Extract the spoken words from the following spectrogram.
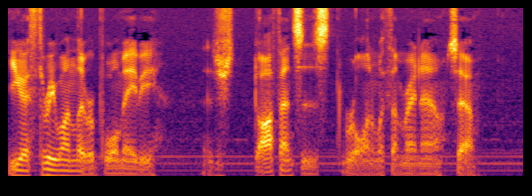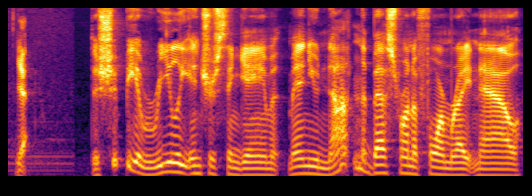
you go three one Liverpool maybe. There's just offenses rolling with them right now. So yeah, This should be a really interesting game. Man, you not in the best run of form right now.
